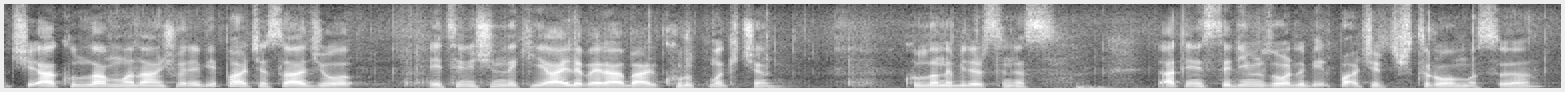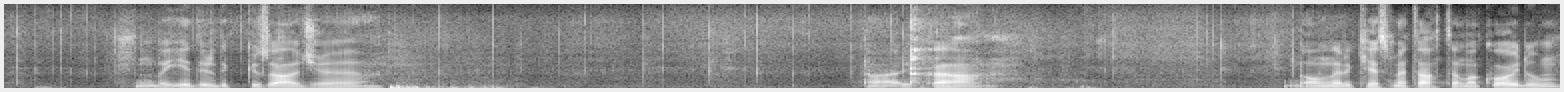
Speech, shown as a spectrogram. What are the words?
Hiç yağ kullanmadan şöyle bir parça sadece o etin içindeki yağ ile beraber kurutmak için kullanabilirsiniz. Zaten istediğimiz orada bir parça çıtır olması. Şunu da yedirdik güzelce. Harika. Şimdi onları kesme tahtama koydum.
